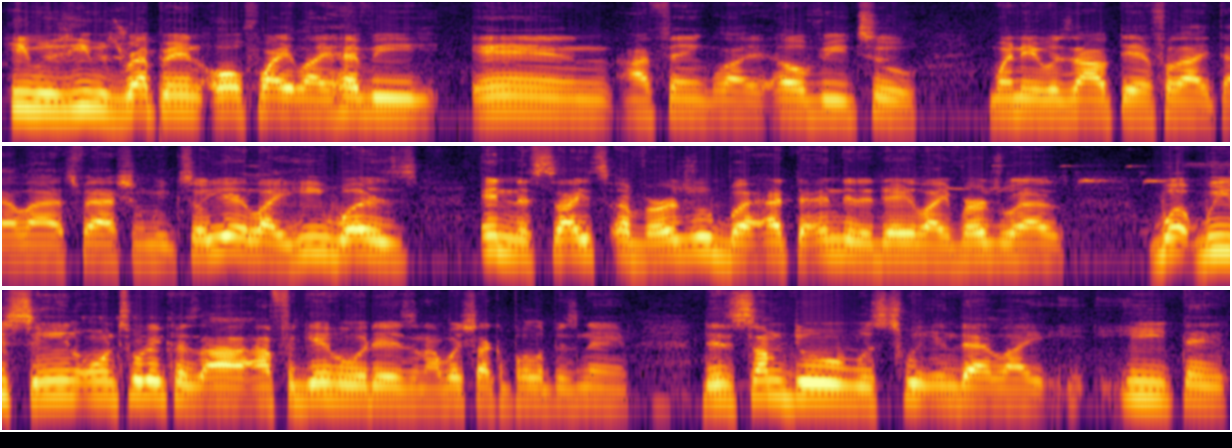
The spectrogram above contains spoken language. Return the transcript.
He was he was repping off white like heavy and I think like LV too when it was out there for like that last fashion week. So yeah, like he was in the sights of Virgil, but at the end of the day, like Virgil has what we've seen on Twitter because I, I forget who it is and I wish I could pull up his name. Then some dude was tweeting that like he think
